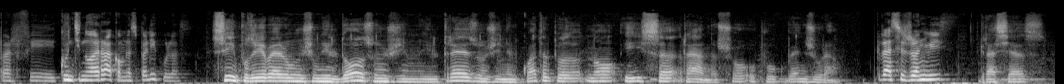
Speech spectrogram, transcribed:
per fer... continuarà com les pel·lícules. Sí, podria haver un juvenil 2, un juvenil 3, un juvenil 4, però no hi seran, això ho puc ben jurar. Gràcies, Joan Lluís. Gràcies.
